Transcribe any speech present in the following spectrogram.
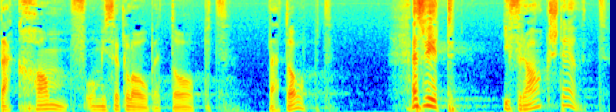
Der Kampf um unseren Glauben tobt. Der tobt. Es wird in Frage gestellt.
